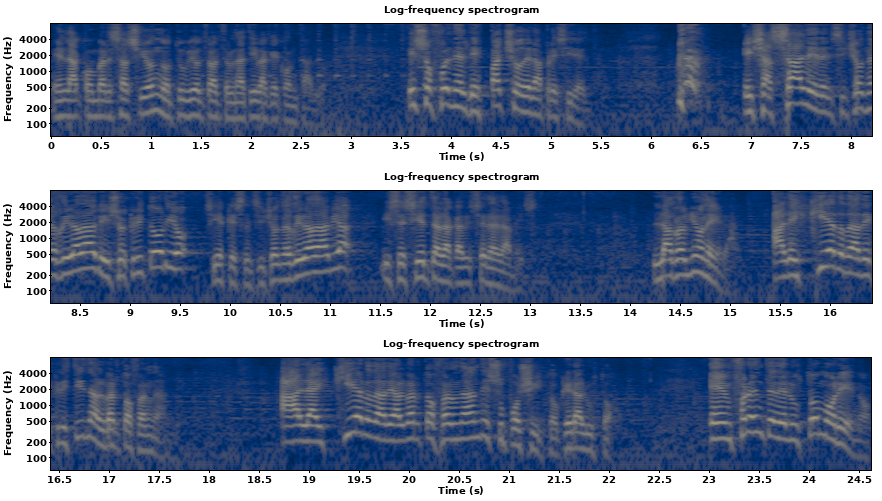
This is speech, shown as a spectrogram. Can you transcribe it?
en la conversación, no tuve otra alternativa que contarlo. Eso fue en el despacho de la presidenta. Ella sale del sillón de Rivadavia y su escritorio, si es que es el sillón de Rivadavia, y se sienta a la cabecera de la mesa. La reunión era a la izquierda de Cristina Alberto Fernández. A la izquierda de Alberto Fernández su pollito, que era Lustó. Enfrente de Lustó Moreno.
